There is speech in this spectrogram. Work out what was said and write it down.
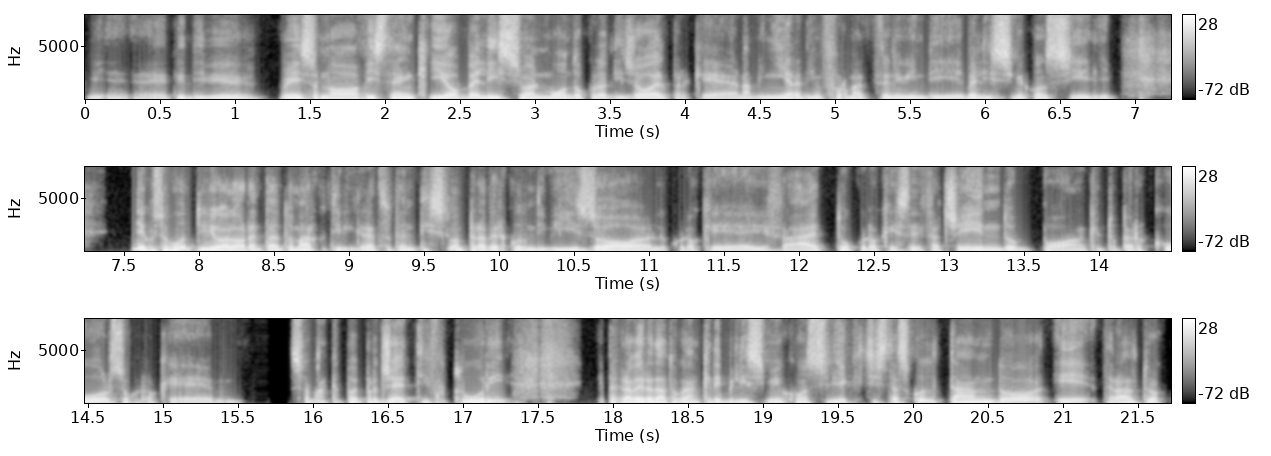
e quindi me li sono visti anch'io. Bellissimo il mondo quello di Joel perché è una miniera di informazioni, quindi bellissimi consigli. Di questo punto io allora intanto Marco ti ringrazio tantissimo per aver condiviso quello che hai fatto, quello che stai facendo, un po' anche il tuo percorso, quello che insomma anche poi progetti futuri, per aver dato anche dei bellissimi consigli a chi ci sta ascoltando e tra l'altro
